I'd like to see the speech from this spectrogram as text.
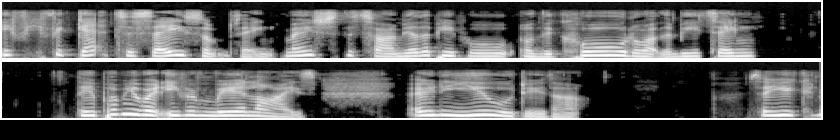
if you forget to say something, most of the time, the other people on the call or at the meeting, they probably won't even realize. Only you will do that. So you can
